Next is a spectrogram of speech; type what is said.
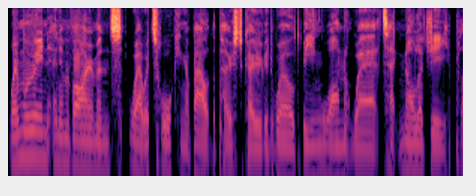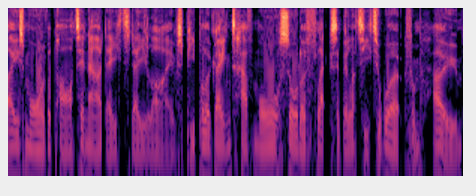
when we're in an environment where we're talking about the post COVID world being one where technology plays more of a part in our day to day lives, people are going to have more sort of flexibility to work from home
